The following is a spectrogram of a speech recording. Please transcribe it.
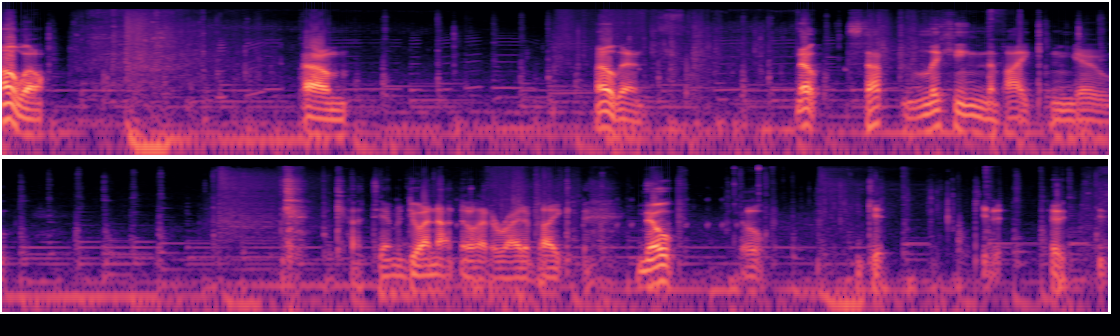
Oh well. Um. Well then. No, stop licking the bike and go. God damn it, do I not know how to ride a bike? Nope. Nope. Get get it. it, it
